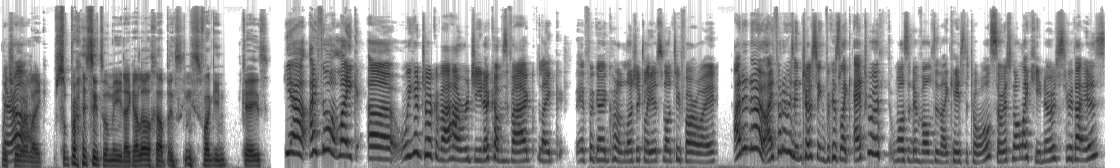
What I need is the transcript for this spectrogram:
which There were are. like surprising to me. Like a lot happens in this fucking case. yeah, I thought like uh we can talk about how Regina comes back. Like if we're going chronologically, it's not too far away. I don't know. I thought it was interesting because like Edgeworth wasn't involved in that case at all, so it's not like he knows who that is.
